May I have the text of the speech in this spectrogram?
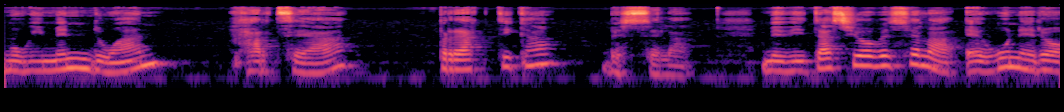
mugimenduan jartzea praktika bezala. Meditazio bezala egunero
